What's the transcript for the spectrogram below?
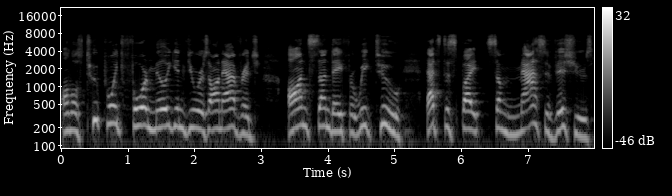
almost 2.4 million viewers on average on Sunday for week two. That's despite some massive issues,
